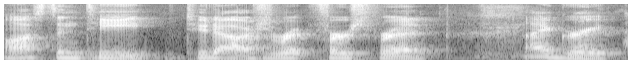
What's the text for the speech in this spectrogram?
Austin T, two dollars Rip first Fred. I agree.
